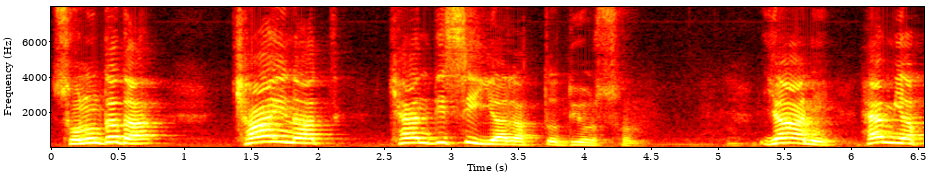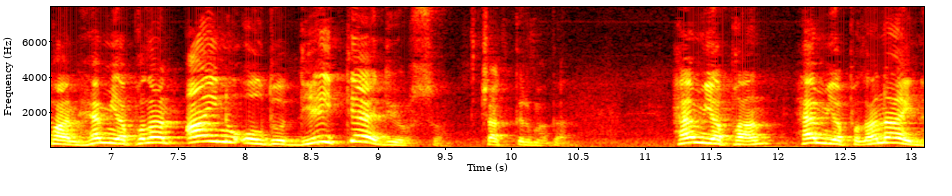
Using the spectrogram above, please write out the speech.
Sonunda da kainat kendisi yarattı diyorsun. Yani hem yapan hem yapılan aynı oldu diye iddia ediyorsun çaktırmadan. Hem yapan hem yapılan aynı.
